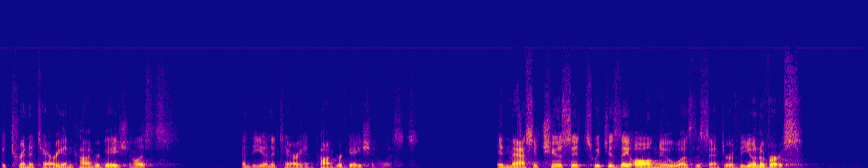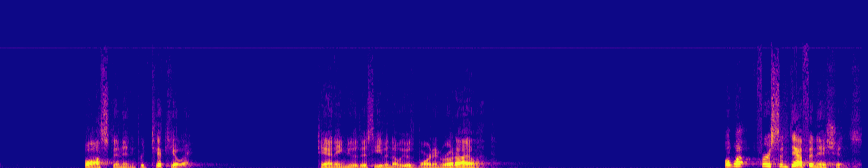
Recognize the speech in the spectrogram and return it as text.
the Trinitarian Congregationalists and the Unitarian Congregationalists. In Massachusetts, which, as they all knew, was the center of the universe, Boston in particular. Channing knew this even though he was born in Rhode Island. Well, what, first, some definitions.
